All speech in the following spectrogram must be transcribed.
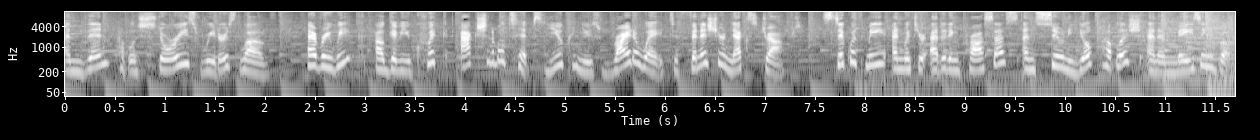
and then publish stories readers love. Every week, I'll give you quick, actionable tips you can use right away to finish your next draft. Stick with me and with your editing process, and soon you'll publish an amazing book.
